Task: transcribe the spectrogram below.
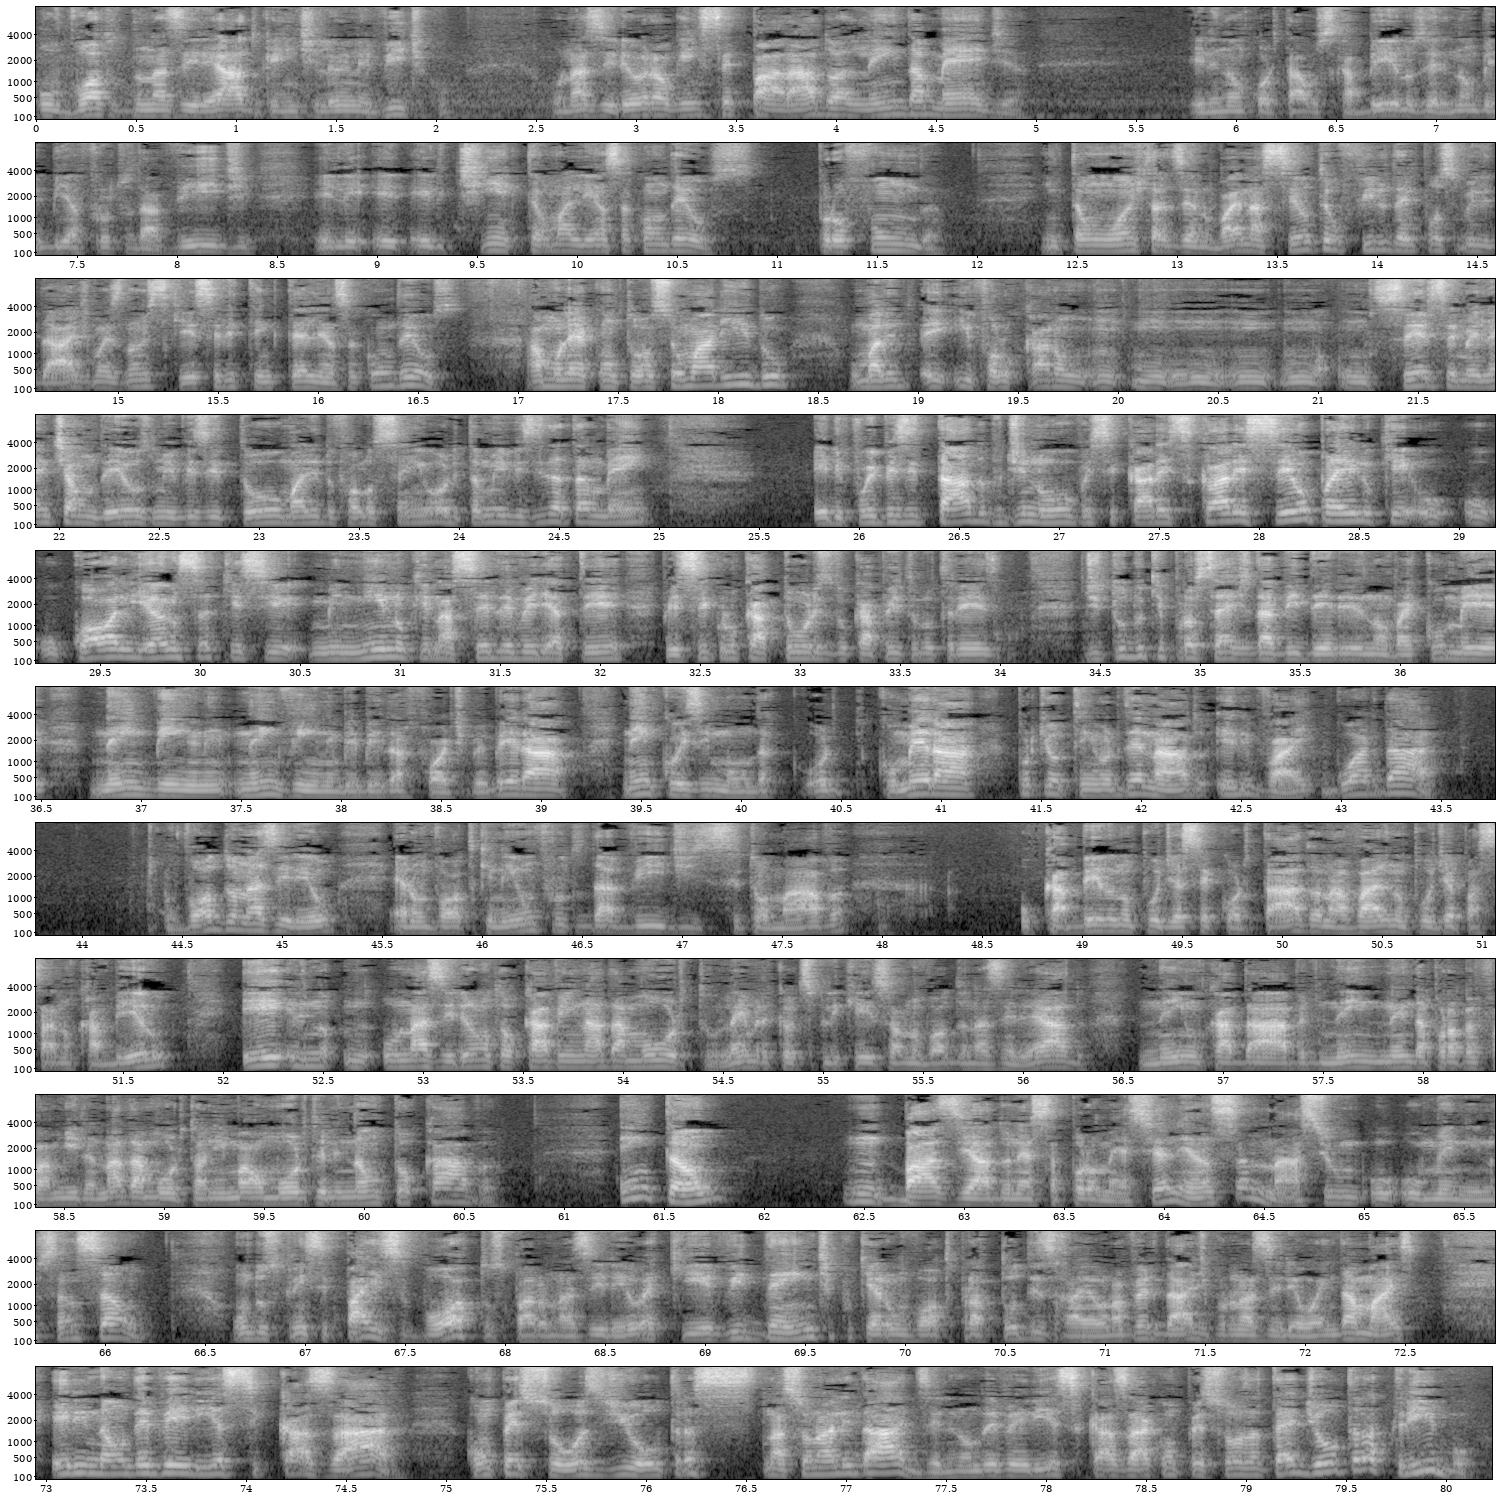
o voto do nazireado que a gente leu em Levítico, o nazireu era alguém separado além da média. Ele não cortava os cabelos, ele não bebia fruto da vide, ele, ele, ele tinha que ter uma aliança com Deus, profunda. Então o anjo está dizendo: vai nascer o teu filho da impossibilidade, mas não esqueça, ele tem que ter aliança com Deus. A mulher contou ao seu marido, o marido e falou: cara, um, um, um, um, ser semelhante a um Deus me visitou. O marido falou: Senhor, então me visita também ele foi visitado de novo. Esse cara esclareceu para ele o que, o, o, qual aliança que esse menino que nascer deveria ter. Versículo 14 do capítulo 13. De tudo que procede da vida dele, ele não vai comer, nem vinho, nem, nem vinho, nem bebida forte beberá, nem coisa imunda comerá, porque eu tenho ordenado, ele vai guardar. O voto do Nazireu era um voto que nenhum fruto da vide se tomava, o cabelo não podia ser cortado, a navalha não podia passar no cabelo, e ele, o nazireu não tocava em nada morto. Lembra que eu te expliquei isso lá no voto do nazireado? Nem um cadáver, nem, nem da própria família, nada morto, animal morto ele não tocava. Então, baseado nessa promessa e aliança, nasce o, o, o menino Sansão. Um dos principais votos para o Nazireu é que, evidente, porque era um voto para todo Israel, na verdade, para o Nazireu ainda mais, ele não deveria se casar com pessoas de outras nacionalidades. Ele não deveria se casar com pessoas até de outra tribo.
